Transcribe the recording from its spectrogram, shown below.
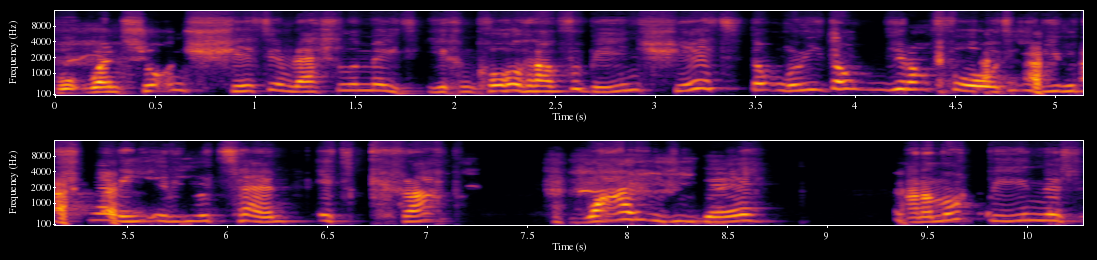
But when something shit in wrestling, mate, you can call it out for being shit. Don't worry, don't you're not 40. if you were 20, if you were 10, it's crap. Why is he there? And I'm not being this,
